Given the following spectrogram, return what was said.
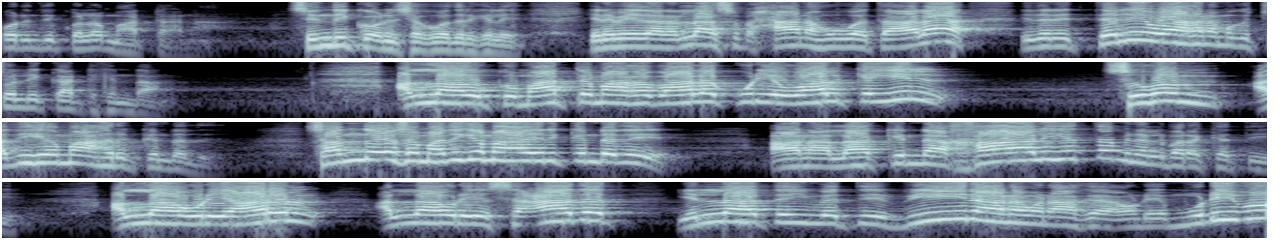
பொருந்தி கொள்ள மாட்டானா? சிந்திக்கோணும் சகோதரிகளே. எனவே தான் அல்லாஹ் சுபஹான ஹூவத்தால இதனை தெளிவாக நமக்கு சொல்லி காட்டுகின்றான். அல்லாவுக்கு மாற்றமாக வாழக்கூடிய வாழ்க்கையில் சுகம் அதிகமாக இருக்கின்றது. சந்தோஷம் அதிகமாக இருக்கின்றது. ஆனால் ஆக்கின்ற ஹாலியத்த மினல் வரக்கத்தி அல்லாஹ்வுடைய அருள் அல்லாஹ்வுடைய சாதத் எல்லாத்தையும் வைத்து வீணானவனாக அவனுடைய முடிவு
